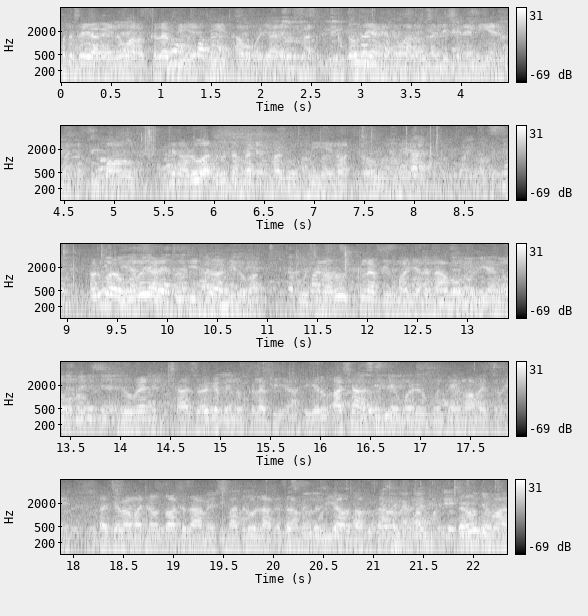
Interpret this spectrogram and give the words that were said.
90ရာခိုင်နှုန်းကတော့ club တွေရဲ့အနေအထားပေါ်မှာရတဲ့အမှတ်30ရာခိုင်နှုန်းကတော့ national နည်းရဲ့အမှတ်တစ်ခုပေါင်းလို့ကျွန်တော်တို့ကသူတို့သတ်မှတ်တဲ့အမှတ်ကိုမြင်ရင်တော့ကျွန်တော်တို့ဝင်လို့ရတယ်။နောက်တစ်ခုကတော့ဝင်လို့ရတဲ့သူကြီးပြောတာဒီလိုပါဟိုကျွန်တော်တို့ club တွေဥမာရတနာဘုံတို့ရန်ကုန်တို့ဒီလိုပဲခြားဇွဲကပင်တို့ club တွေကတကယ်လို့အာရှအဆင့်ပြိုင်ပွဲတွေဝင်ပြိုင်သွားမယ်ဆိုရင်ဂျပန်မှာကျွန်တော်သွားကစားမယ်ဒီမှာသူတို့လာကစားမယ်ကိုရီးယားကိုသွားကစားမယ်ကျွန်တော်မြန်မာ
